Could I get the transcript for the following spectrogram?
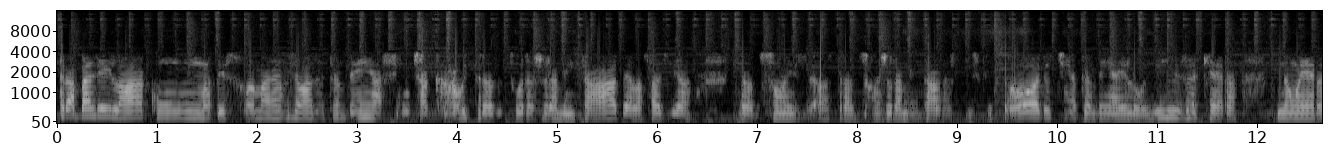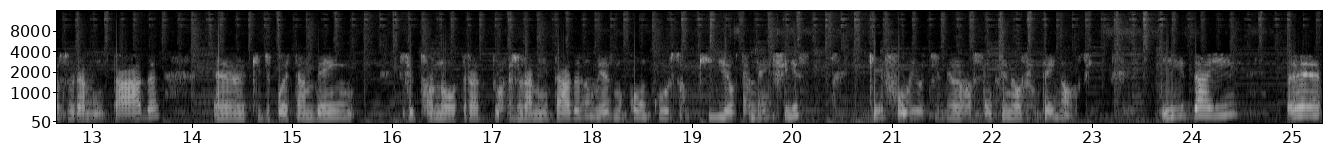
trabalhei lá com uma pessoa maravilhosa também, a Cintia Cal, tradutora juramentada. Ela fazia traduções, as traduções juramentadas do escritório. Tinha também a Heloísa, que era, não era juramentada, é, que depois também se tornou tradutora juramentada no mesmo concurso que eu também fiz, que foi o de 1999. E daí é,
